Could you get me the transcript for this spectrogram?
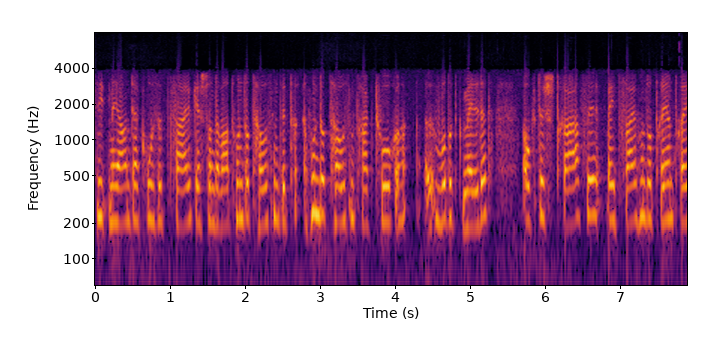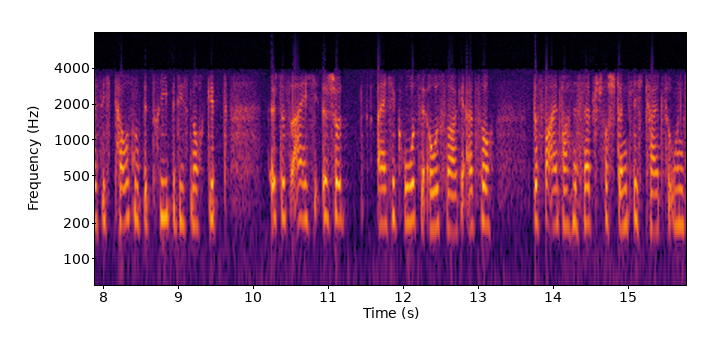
sieht man ja an der großen Zahl. Gestern, da waren hunderttausende, 100.000 Traktoren äh, wurde gemeldet auf der Straße. Bei 233.000 Betriebe, die es noch gibt, ist das eigentlich schon eigentlich eine große Aussage. Also das war einfach eine Selbstverständlichkeit für uns.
